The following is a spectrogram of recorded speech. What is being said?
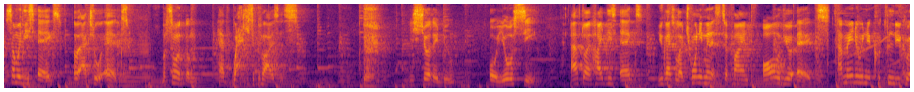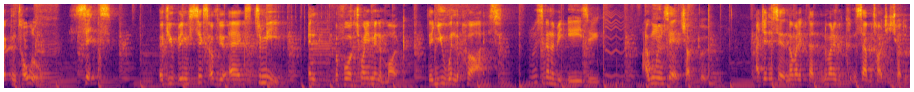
Some of these eggs are actual eggs, but some of them have wacky surprises. you sure they do? Oh, you'll see. After I hide these eggs, you guys will have 20 minutes to find all of your eggs. How many do we need to collect in total? Six. If you bring six of your eggs to me and before the 20 minute mark, then you win the prize. This is gonna be easy. I wouldn't say it, Chuck Boo. I didn't say that nobody that nobody couldn't sabotage each other.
